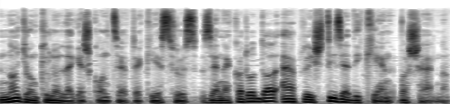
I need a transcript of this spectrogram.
nagyon különleges koncertre készülsz zenekaroddal április 10-én vasárnap.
